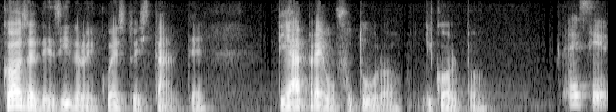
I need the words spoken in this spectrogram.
cosa desidero in questo istante, ti apre un futuro di colpo. Eh sì.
